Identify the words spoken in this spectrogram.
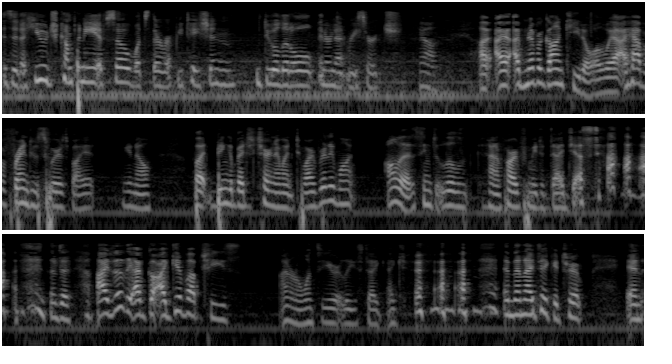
is it a huge company? If so, what's their reputation? Do a little internet research. Yeah, I, I I've never gone keto all the way. I have a friend who swears by it, you know, but being a vegetarian, I went, do I really want all that? It seemed a little kind of hard for me to digest. I literally I've got I give up cheese I don't know, once a year at least. I, I and then I take a trip, and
